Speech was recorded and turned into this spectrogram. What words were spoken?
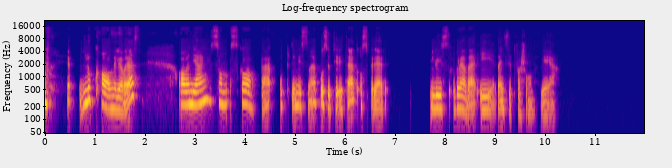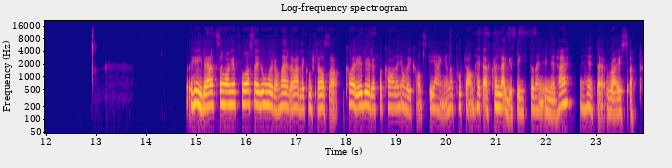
lokalmiljøet vårt, av en gjeng som skaper optimisme, positivitet og sprer lys og glede i den situasjonen vi er. Hyggelig at så mange på seg om morgenen her. Det er veldig koselig også. Kari lurer på hva den amerikanske gjengen og portalen heter. Jeg kan legge ut link til den under her. Den heter Rise Up.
